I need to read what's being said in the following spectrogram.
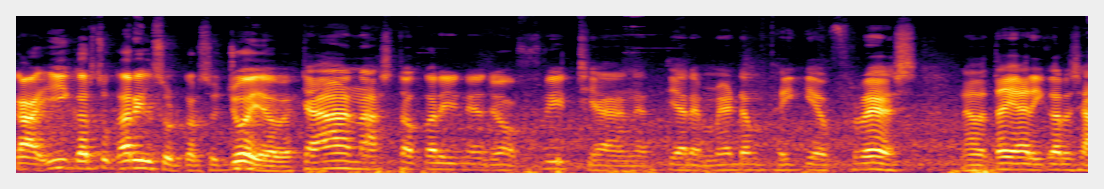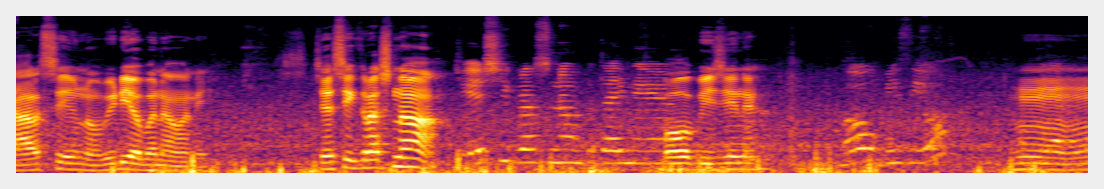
કા ઈ કરશું કા રીલ શૂટ કરશું? જોઈ હવે. ચા નાસ્તો કરીને જો ફ્રી થયા અને અત્યારે મેડમ થઈ ગયા ફ્રેશ ને હવે તૈયારી કરશે આરસીનો વીડિયો બનાવવાની. જય શ્રી કૃષ્ણ. જય શ્રી કૃષ્ણ બધાને બહુ બિઝી ને. બહુ બિઝી હો. હમ.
